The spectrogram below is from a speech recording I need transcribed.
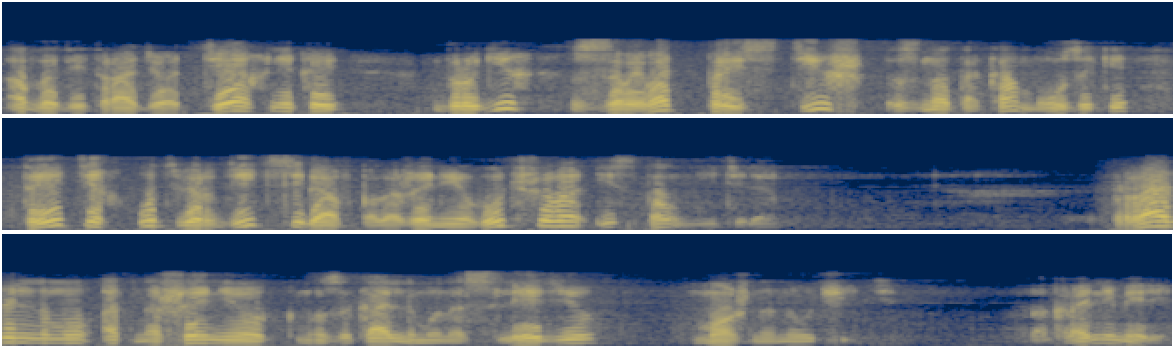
овладеть радиотехникой – других завоевать престиж знатока музыки, третьих утвердить себя в положении лучшего исполнителя. Правильному отношению к музыкальному наследию можно научить. По крайней мере,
